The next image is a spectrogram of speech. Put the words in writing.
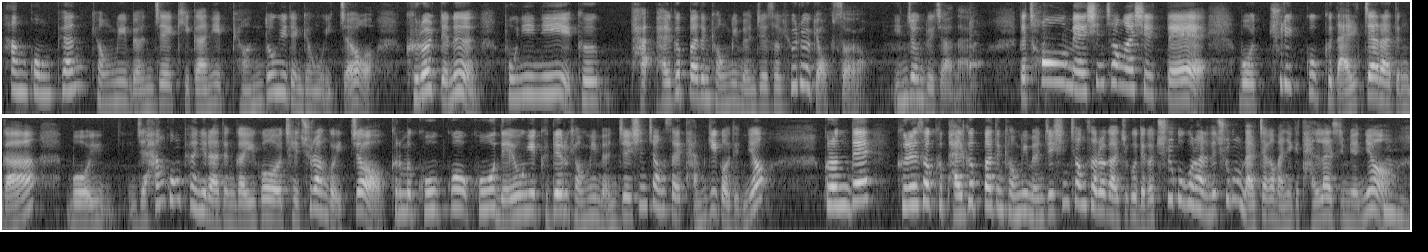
항공편 격리 면제 기간이 변동이 된 경우 있죠. 그럴 때는 본인이 그 바- 발급받은 격리 면제에서 효력이 없어요. 인정되지 않아요. 그러니까 처음에 신청하실 때 뭐 출입국 그 날짜라든가 뭐 이제 항공편이라든가 이거 제출한 거 있죠. 그러면 그거 그 내용이 그대로 격리 면제 신청서에 담기거든요. 그런데 그래서 그 발급받은 격리 면제 신청서를 가지고 내가 출국을 하는데 출국 날짜가 만약에 달라지면요. 음.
